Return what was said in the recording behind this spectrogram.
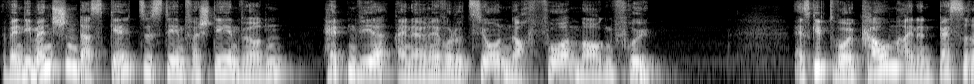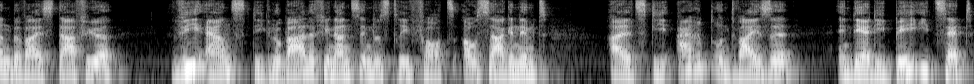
wenn die Menschen das Geldsystem verstehen würden, hätten wir eine Revolution noch vor morgen früh. Es gibt wohl kaum einen besseren Beweis dafür, wie ernst die globale Finanzindustrie Fords Aussage nimmt, als die Art und Weise, in der die BIZ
